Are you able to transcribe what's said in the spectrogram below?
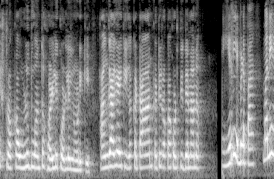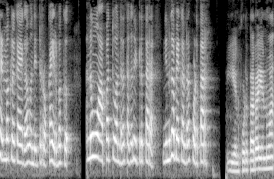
ಎಷ್ಟು ರೊಕ್ಕ ಉಳಿದು ಅಂತ ಹೊಳ್ಳಿ ಕೊಡ್ಲಿಲ್ಲ ನೋಡಿಕಿ. ಹಂಗಾಗಿ ಈಗ ಕಟಾನ್ ಕಟ್ಟಿ ರೊಕ್ಕ ಕೊಡ್ತಿದ್ದೆ ನಾನು. ಇರ್ಲಿ ಬಿಡಪ್ಪ ಮನಿ ಹೆಣ್ಮಕ್ಳ ಕೈಗ ಒಂದಿಟ್ಟು ರೊಕ್ಕ ಇರ್ಬೇಕು. ನೀವು ಆಪತ್ತು ಅಂದ್ರೆ ತೆಗೆದಿಟ್ಟಿರ್ತಾರ ನಿನ್ಗ ಬೇಕಂದ್ರೆ ಕೊಡ್ತಾರ. ಏನ್ ಕೊಡ್ತಾರ ಏನ್ವಾ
